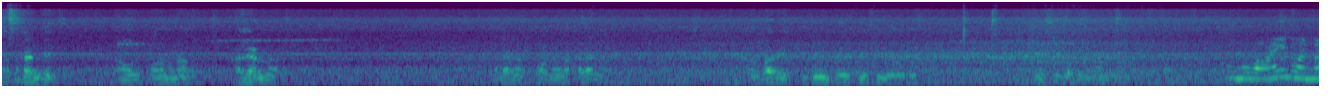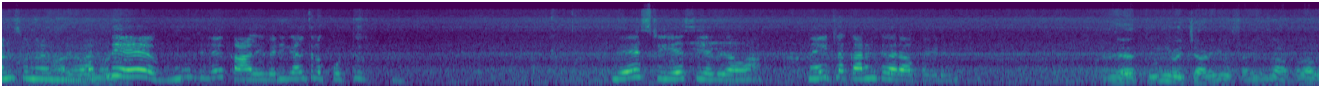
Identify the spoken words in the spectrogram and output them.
பத்தாம் தேதி அவங்களுக்கு பிறந்த நாள் கல்யாண நாள். கல்யாண நாள் பிறந்த நாள் கல்யாண நாள். அது மாதிரி திடீர்னு போய் பேசி பேசி பார்த்தீங்கன்னா நம்ம வாங்கின்னு வந்தோன்னு சொன்னாங்க. அப்படியே மூஞ்சிலே காலை வெடிகாலத்துல பொட்டு வேஸ்ட் ஏசி அது நைட்ல கரண்ட் வேற ஆஃப் ஆயிடுது. அதே துணி வச்சு அடைக்கணும் சார். இல்லை அப்போ தான்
